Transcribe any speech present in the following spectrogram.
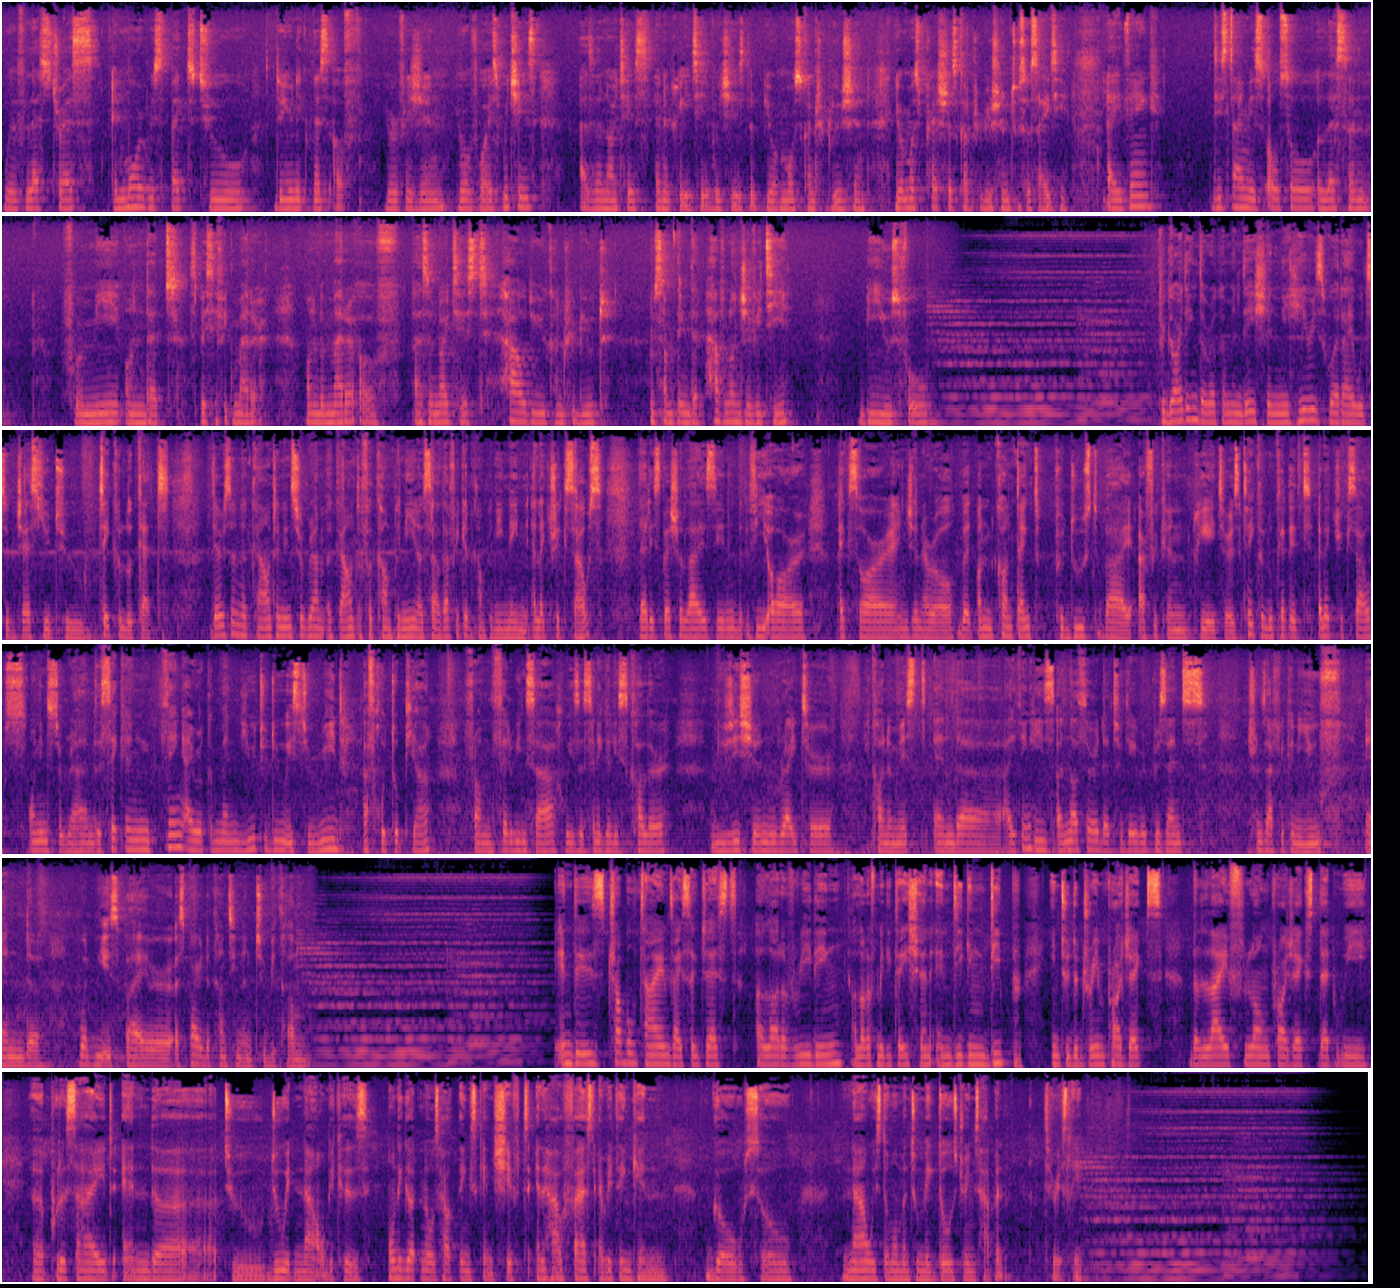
with less stress and more respect to the uniqueness of your vision, your voice, which is as an artist and a creative, which is the, your most contribution, your most precious contribution to society. I think this time is also a lesson for me on that specific matter, on the matter of as an artist, how do you contribute something that have longevity, be useful. Regarding the recommendation, here is what I would suggest you to take a look at. There's an account, an Instagram account of a company, a South African company named Electric South, that is specialized in VR, XR in general, but on content produced by African creators. Take a look at it, Electric South on Instagram. The second thing I recommend you to do is to read Afrotopia from Felwine Sarr, who is a Senegalese scholar, musician, writer, economist, and uh, I think he's an author that today represents trans African youth and uh, what we aspire aspire the continent to become. In these troubled times, I suggest a lot of reading, a lot of meditation, and digging deep into the dream projects, the lifelong projects that we uh, put aside, and uh, to do it now because only God knows how things can shift and how fast everything can go. So now is the moment to make those dreams happen. Seriously.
